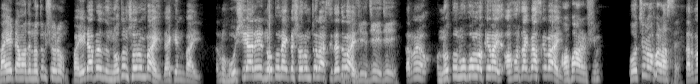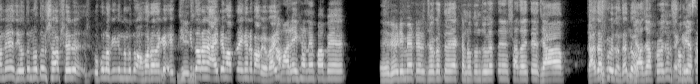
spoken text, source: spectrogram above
ভাই এটা আমাদের নতুন শোরুম ভাই এটা আপনাদের নতুন শোরুম ভাই দেখেন ভাই। মানে নতুন একটা শোরুম চলে আসছে তাই তো ভাই? জি জি। জি তার মানে নতুন উপলক্ষে ভাই অফার থাকবে আজকে ভাই? অফার প্রচুর অফার আছে। তার মানে যেহেতু নতুন সব সে উপলক্ষে কিন্তু নতুন অফার থাকে কি কি ধরনের আইটেম আপনি এখানে পাবে ভাই? আমার এখানে পাবে রেডিমেডের জগতে একটা নতুন জগতে সাজাইতে যা যা যা প্রয়োজন তাই তো? যা যা প্রয়োজন সবই আছে।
